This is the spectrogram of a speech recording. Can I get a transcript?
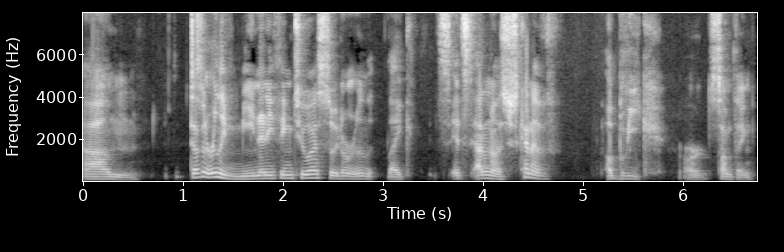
um, doesn't really mean anything to us. So we don't really like it's, it's I don't know. It's just kind of oblique or something.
